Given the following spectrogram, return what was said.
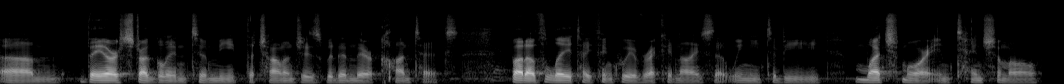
um, they are struggling to meet the challenges within their context. Yeah. But of late, I think we have recognized that we need to be much more intentional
